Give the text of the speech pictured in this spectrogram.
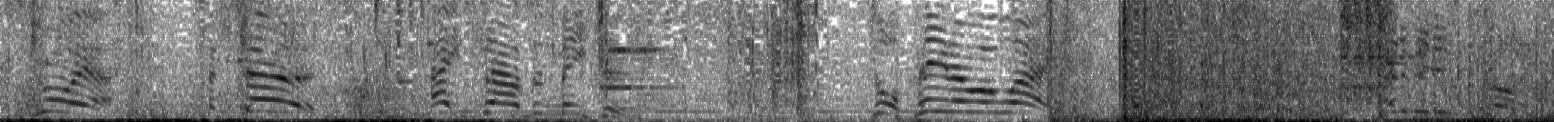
Destroyer, astern! 8,000 meters! Torpedo away! Enemy destroyed.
